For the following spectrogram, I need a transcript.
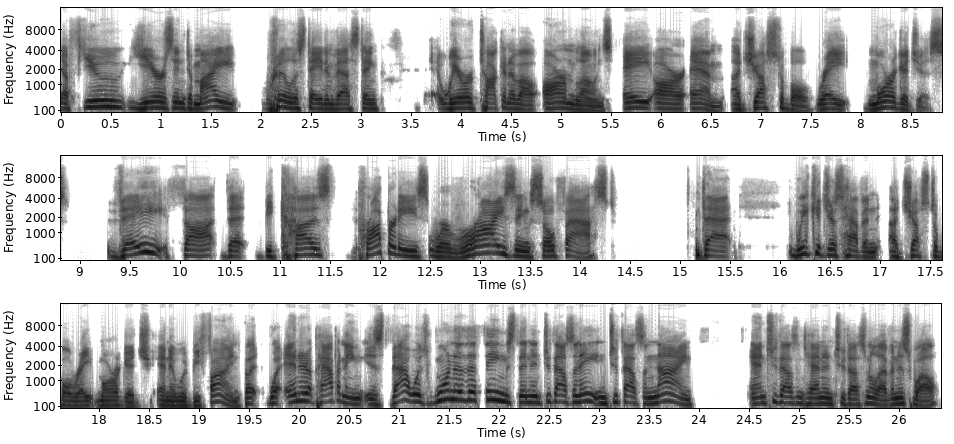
a few years into my real estate investing, we were talking about ARM loans, ARM, adjustable rate mortgages. They thought that because properties were rising so fast that we could just have an adjustable rate mortgage and it would be fine. But what ended up happening is that was one of the things that in 2008 and 2009 and 2010 and 2011 as well.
